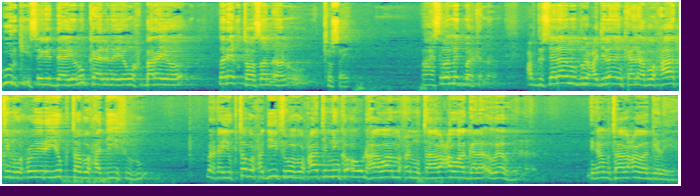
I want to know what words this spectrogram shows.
guurkii isaga daayoon u kaalmeeyon wax barayoo dariiq toosan aan u tusay. Waa isla mid marka cabdusalaam ibnu cajlaankan abu xaatim wuxuu yidhi yuktabu xadiiuhu marka yuktabu xadiiuhu abu xaatim ninka ou dhahaa waa maxay? Mutaabaca waa galaa ogaah ninkaa mutaabaca waa gelaya.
